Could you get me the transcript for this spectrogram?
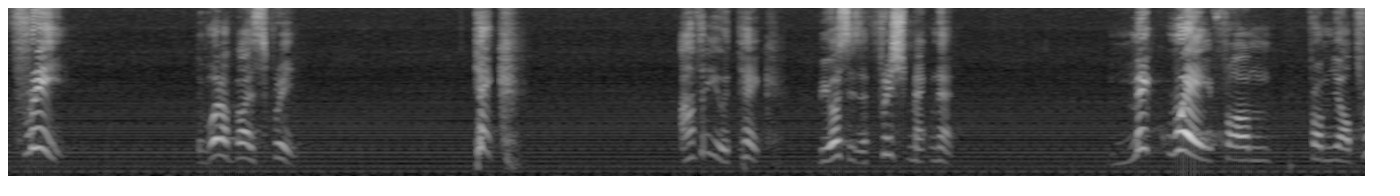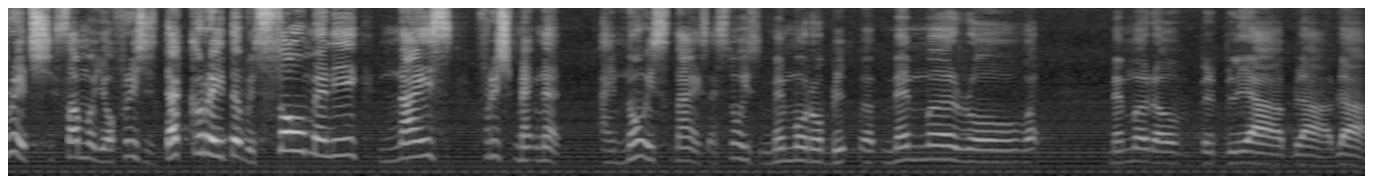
Free. The word of God is free. Take. After you take, because it's a fridge magnet, make way from, from your fridge. Some of your fridge is decorated with so many nice fridge magnet. I know it's nice. I know it's memorable, uh, memorable, what? Memorable, blah, blah, blah.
